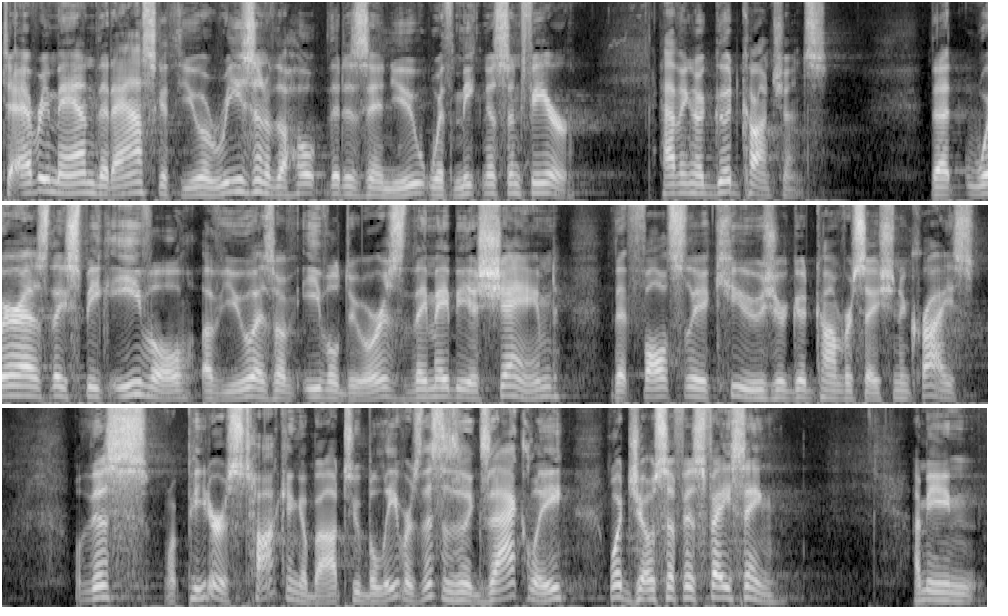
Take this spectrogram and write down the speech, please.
to every man that asketh you a reason of the hope that is in you with meekness and fear, having a good conscience, that whereas they speak evil of you as of evildoers, they may be ashamed that falsely accuse your good conversation in Christ. Well, this, what Peter is talking about to believers, this is exactly what Joseph is facing. I mean,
